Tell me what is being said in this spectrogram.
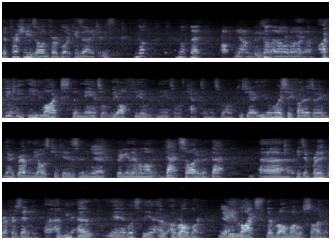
The pressure he's on for a bloke his age, and he's not not that young, but he's not that old either. I think he, he likes the mantle, the off-field mantle of captain as well, because you know you always see photos of him, you know, grabbing the Auskickers and Yeah. bringing them along. That side of it, that uh, He's a brilliant representative. uh, uh, yeah, what's the a, a role model? Yeah. He likes the role model side of it.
